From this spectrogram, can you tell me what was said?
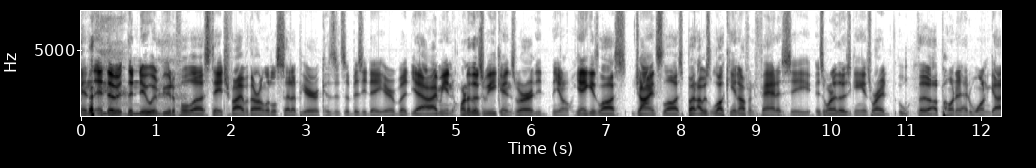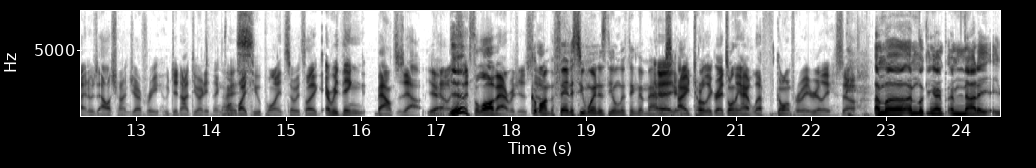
and and the the new and beautiful uh, stage five with our own little setup here because it's a busy day here. But yeah, I mean, one of those weekends where you know Yankees lost, Giants lost, but I was lucky enough in fantasy is one of those games where I, the opponent had one guy and it was Alshon Jeffery who did not do anything, won by two points. So it's like everything bounces out. You Yeah. know, it's, Yeah. it's the law of averages. Come on, the fantasy win is the only thing that matters Uh, here. I totally agree. It's the only thing I have left going for me, really. So I'm uh, I'm looking. I'm, I'm not a, a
